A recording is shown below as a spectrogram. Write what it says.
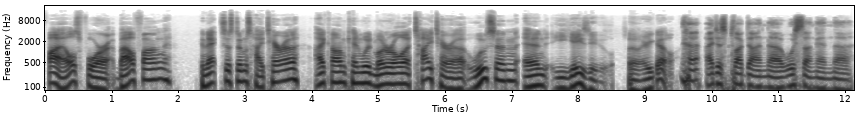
files for Baofeng, Connect Systems, Hytera, ICOM, Kenwood, Motorola, Tytera, Wouxun, and Yaesu. So there you go. I just plugged on uh, Wouxun and uh,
